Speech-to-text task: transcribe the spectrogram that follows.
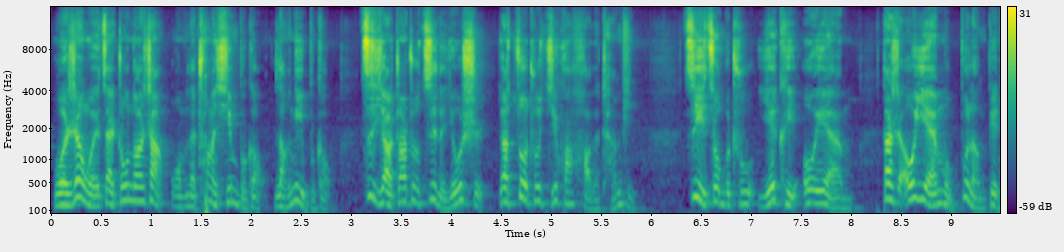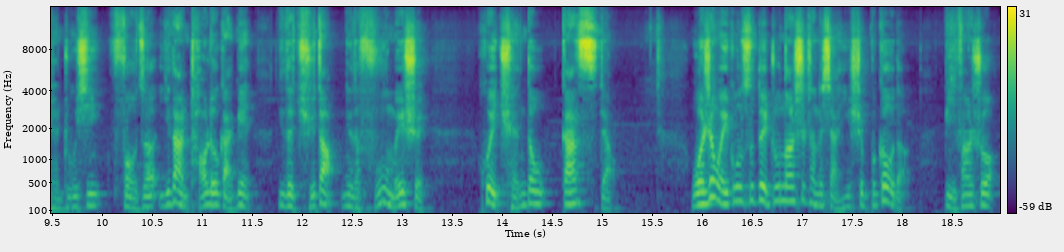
我认为在终端上，我们的创新不够，能力不够，自己要抓住自己的优势，要做出几款好的产品。自己做不出也可以 OEM。但是 OEM 不能变成中心，否则一旦潮流改变，你的渠道、你的服务没水，会全都干死掉。我认为公司对终端市场的响应是不够的。比方说，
